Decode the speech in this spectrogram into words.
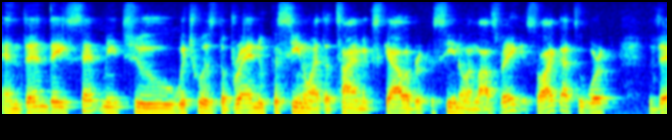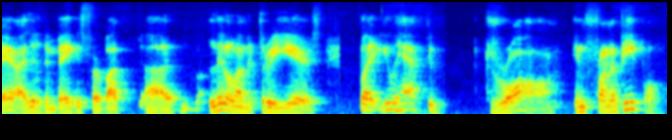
and then they sent me to which was the brand new casino at the time, Excalibur Casino in Las Vegas. So I got to work there. I lived in Vegas for about uh, a little under three years. But you have to draw in front of people.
